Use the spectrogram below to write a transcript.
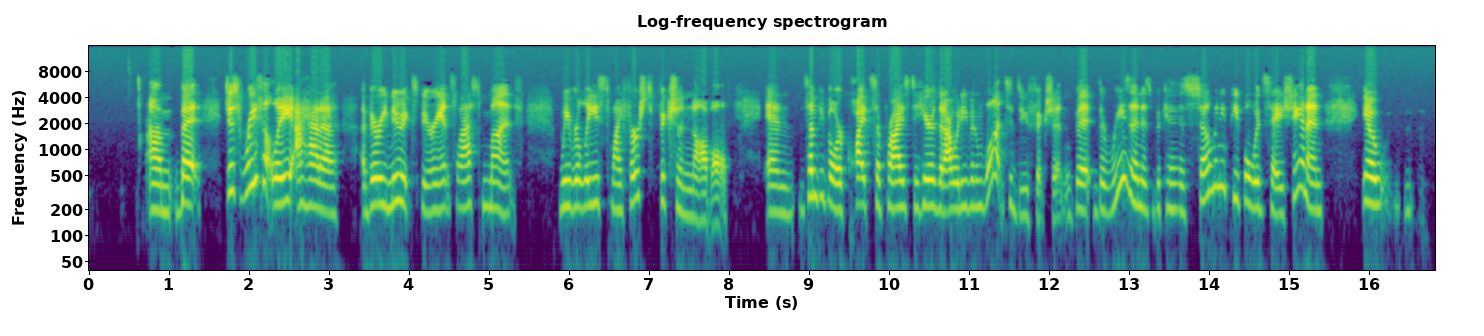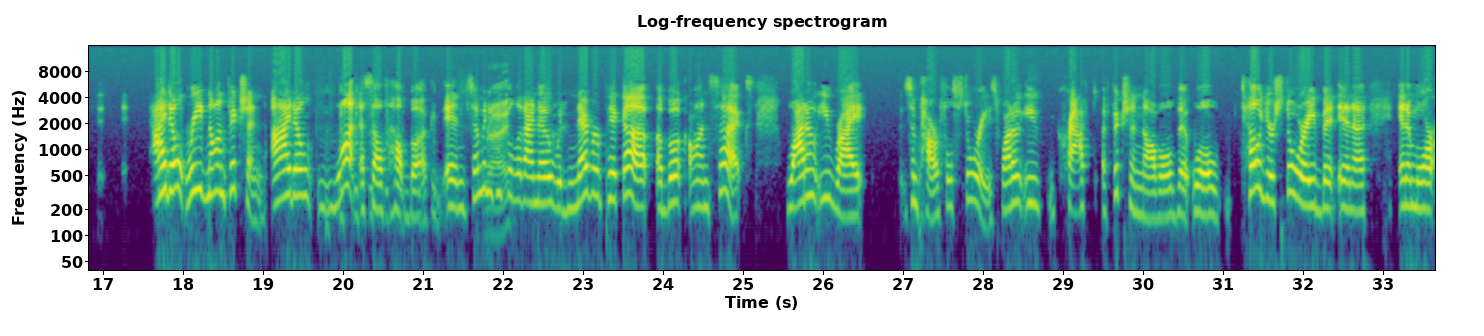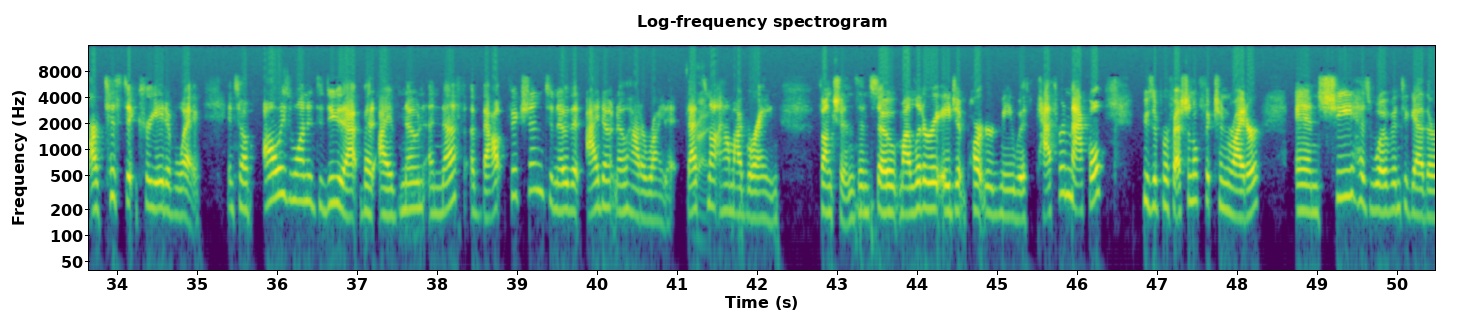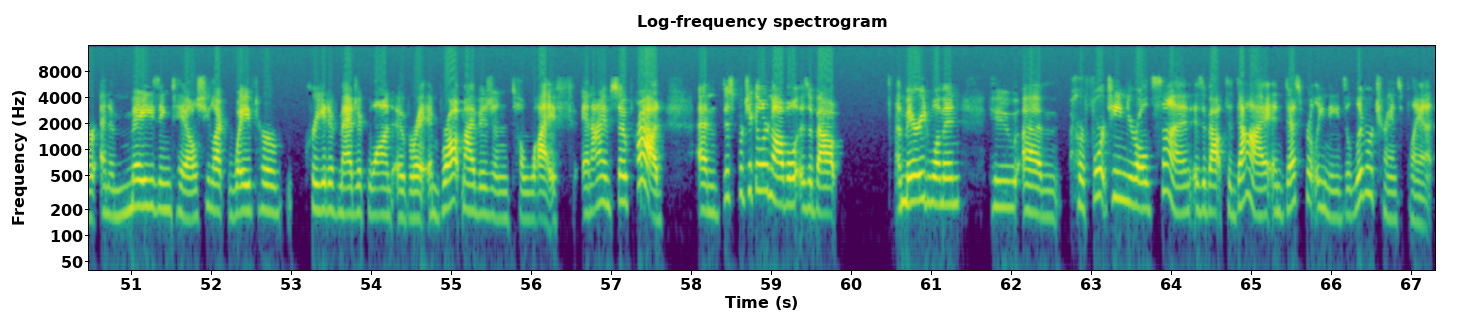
Um, but just recently, I had a, a very new experience last month. We released my first fiction novel. And some people are quite surprised to hear that I would even want to do fiction. But the reason is because so many people would say, Shannon, you know, I don't read nonfiction. I don't want a self help book. And so many Right. people that I know would never pick up a book on sex. Why don't you write some powerful stories? Why don't you craft a fiction novel that will tell your story, but in a in a more artistic, creative way? And so I've always wanted to do that, but I've known enough about fiction to know that I don't know how to write it. That's Right. not how my brain functions. And so my literary agent partnered me with Kathryn Mackel, who's a professional fiction writer, and she has woven together an amazing tale. She like waved her creative magic wand over it and brought my vision to life. And I am so proud. Um, this particular novel is about a married woman who um, her 14 year old son is about to die and desperately needs a liver transplant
